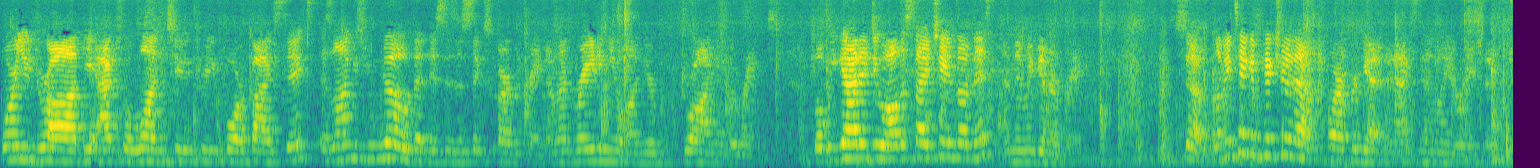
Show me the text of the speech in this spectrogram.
or you draw the actual one, two, three, four, five, six, as long as you know that this is a six carbon ring. I'm not grading you on your drawing of the rings. But we gotta do all the side chains on this and then we get our break. So let me take a picture of that before I forget and accidentally erase it.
